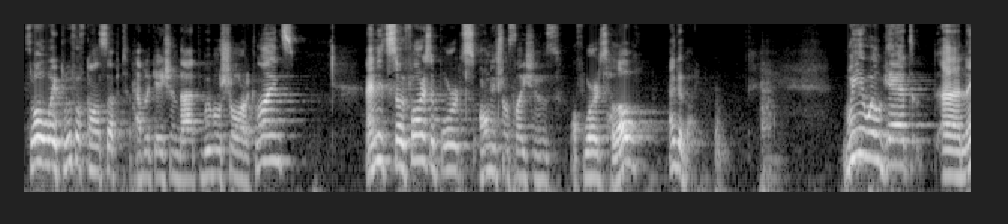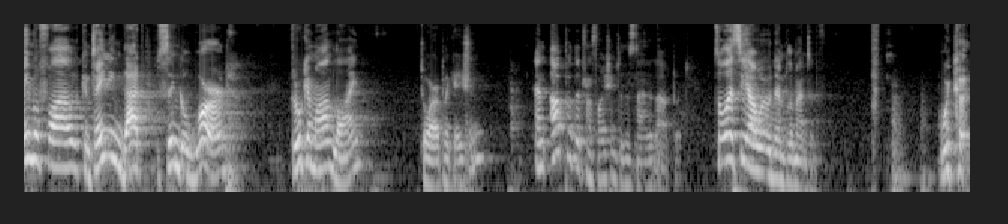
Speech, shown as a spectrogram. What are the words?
throwaway proof of concept application that we will show our clients. And it so far supports only translations of words hello and goodbye. We will get a name of file containing that single word through command line to our application and output the translation to the standard output. So let's see how we would implement it. We could.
